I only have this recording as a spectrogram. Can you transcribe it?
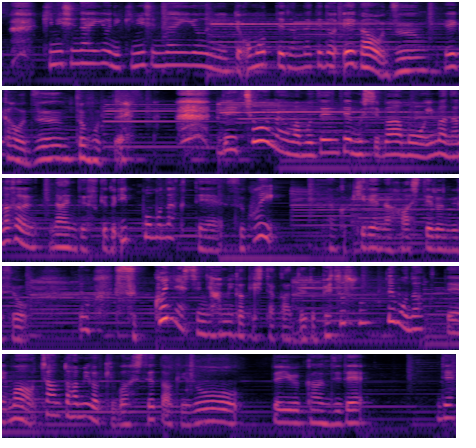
気にしないように気にしないようにって思ってるんだけど笑顔ズーン笑顔ズーンと思って。で長男はもう全然虫歯もう今7歳ないんですけど一本もなくてすごいなんか綺麗な歯してるんですよ。でもすっごい熱心に歯磨きしたかっていうと別そうでもなくてまあちゃんと歯磨きはしてたけどっていう感じで。で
